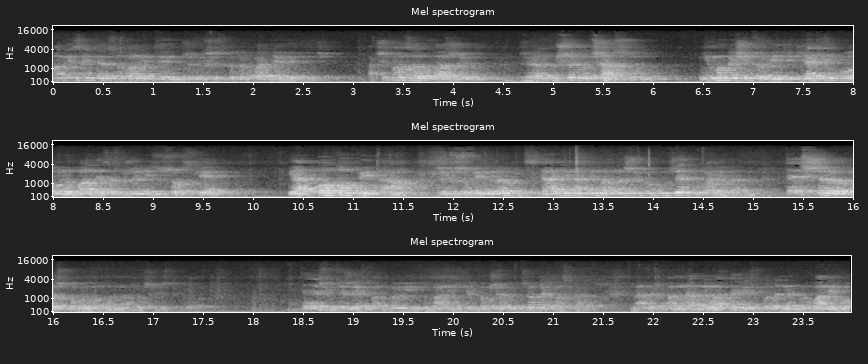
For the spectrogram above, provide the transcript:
Pan jest zainteresowany tym, żeby wszystko dokładnie wiedzieć. A czy Pan zauważył, że od dłuższego czasu nie mogę się dowiedzieć, jakie było globalne zadłużenie ZUS-owskie? Ja o to pytam, żeby sobie wyrobić zdanie na temat naszego budżetu, Panie Radny. Też szeroko spoglądam na to wszystko. Też widzę, że jest Pan polityzowany, nie tylko przewodniczący Pan sprawdza. Nawet Pan Radny Łatek jest podenerwowany, bo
